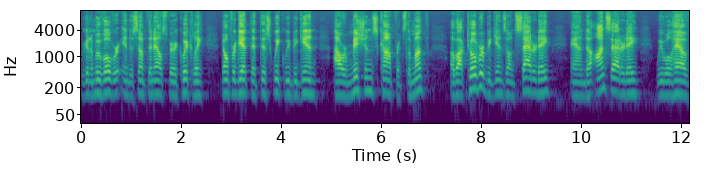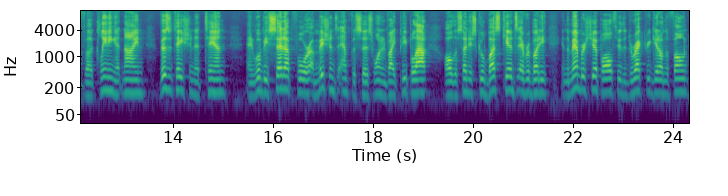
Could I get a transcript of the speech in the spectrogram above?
we're going to move over into something else very quickly. Don't forget that this week we begin our missions conference. The month of October begins on Saturday. And uh, on Saturday, we will have uh, cleaning at 9, visitation at 10, and we'll be set up for a missions emphasis. Want to invite people out, all the Sunday school bus kids, everybody in the membership, all through the directory, get on the phone,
